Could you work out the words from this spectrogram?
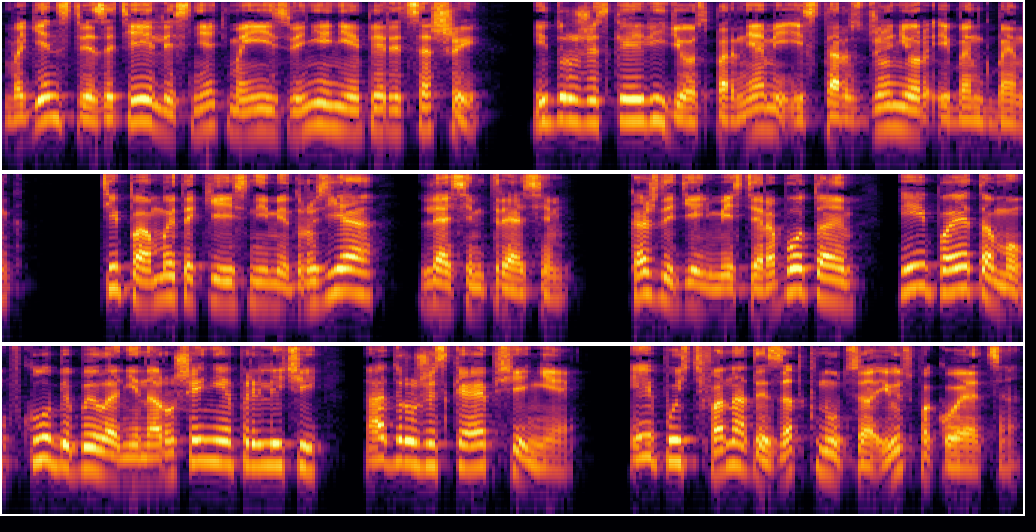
В агентстве затеяли снять мои извинения перед Саши и дружеское видео с парнями из Stars Junior и Bang Bang. Типа мы такие с ними друзья, лясим-трясим. Каждый день вместе работаем, и поэтому в клубе было не нарушение приличий, а дружеское общение. И пусть фанаты заткнутся и успокоятся.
